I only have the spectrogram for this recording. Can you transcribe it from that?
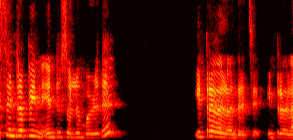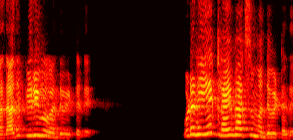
சென்ற பின் என்று சொல்லும் பொழுது இன்டர்வல் வந்துருச்சு. இன்டர்வல் அதாவது பிரிவு வந்து விட்டது. உடனேயே கிளைமேக்ஸும் வந்து விட்டது.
